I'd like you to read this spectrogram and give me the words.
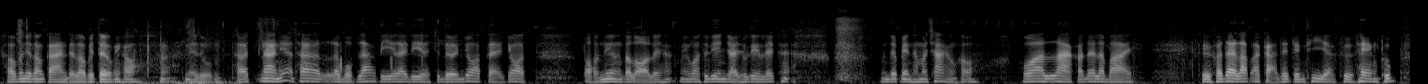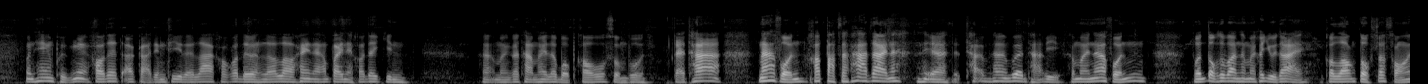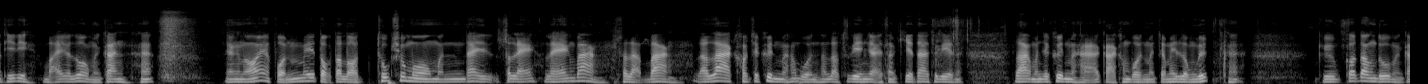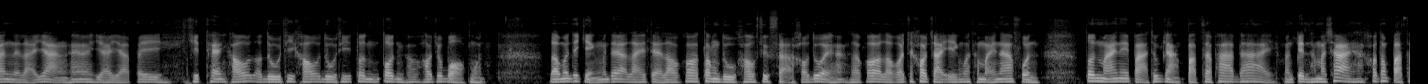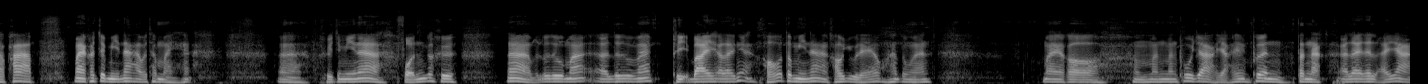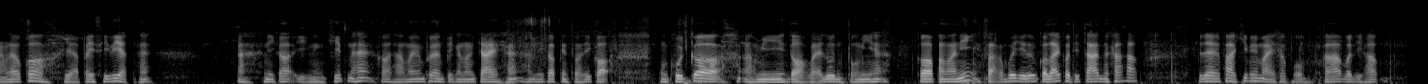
เขาไม่ได้ต้องการแต่เราไปเติมให้เขาอะเนี่ยดูถ้าหน้าเนี้ยถ้าระบบรากดีอะไรดีจะเดินยอดแตกยอดต่อเนื่องตลอดเลยฮะไม่ว่าทุเรียนใหญ่ทุเรียนเล็กฮะมันจะเป็นธรรมชาติของเขาเพราะว่ารากเขาได้ระบาย คือเขาได้รับอากาศได้เต็มที่อะคือแห้งปุ๊บมันแห้งผึ่งเนี่ยเขาได้อากาศเต็มที่เลยรากเขาก็เดินแล้วเราให้น้ำไปเนี่ยเขาได้กินฮะมันก็ทำให้ระบบเขาสมบูรณ์ แต่ถ้าหน้าฝนเขาปรับสภาพได้นะเนี่ยถ้าถ้าเพื่อนถามอีกทำไมหน้าฝนฝนตกทุกวันทำไมเขาอยู่ได้ ก็ลองตกสักสองอาทิตย์ดิใบก็ร่วงเหมือนกันฮะอย่างน้อยฝนไม่ตกตลอดทุกชั่วโมงมันได้แสลงแรงบ้างสลับบ้าง แล้วรากเขาจะขึ้นมาข้างบนสำหรับทุเรียนใหญ่สังเกตได้ทุเรียนรากมันจะขึ้นมาหาอากาศข้างบนมันจะไม่ลงลึกฮะ คือก็ต้องดูเหมือนกันหลาย ๆ อย่างฮะอย่าอย่าไปคิดแทนเขาเราดูที่เขาดูที่ต้นต้นเขาเขาจะบอกหมด เราไม่ได้เก่งไม่ได้อะไร แต่เราก็ต้องดูเขาศึกษาเขาด้วยฮะแล้วก็เราก็จะเข้าใจเองว่าทำไมหน้าฝน ต้นไม้ในป่าทุกอย่างปรับสภาพได้ มันเป็นธรรมชาติฮะเขาต้องปรับสภาพ ไม่เขาจะมีหน้าไว้ทำไมฮะอ่าคือจะมีหน้าฝนก็คือหน้าฤดูมะฤดูม้ผลิใบอะไรเนี่ยเขาก็ต้องมีหน้าเขาอยู่แล้วฮะตรงนั้น ไม่ก็มันมันพูดยากอยากให้เพื่อนตระหนักอะไรหลาย ๆ อย่าง แล้วก็อย่าไปซีเรียสฮะอะนี่ก็อีกหนึ่งคลิปนะฮะก็ทำให้เพื่อนเป็นกำลังใจฮะอันนี้ก็เป็นส่วนที่เกาะมงคุดก็มีดอกหลายรุ่นตรงนี้ฮะก็ประมาณนี้ฝากเพื่อนอย่าลืมกดไลค์กดติดตามนะครับจะได้พลาดคลิปใหม่ๆครับผมครับสวัสดีครับ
